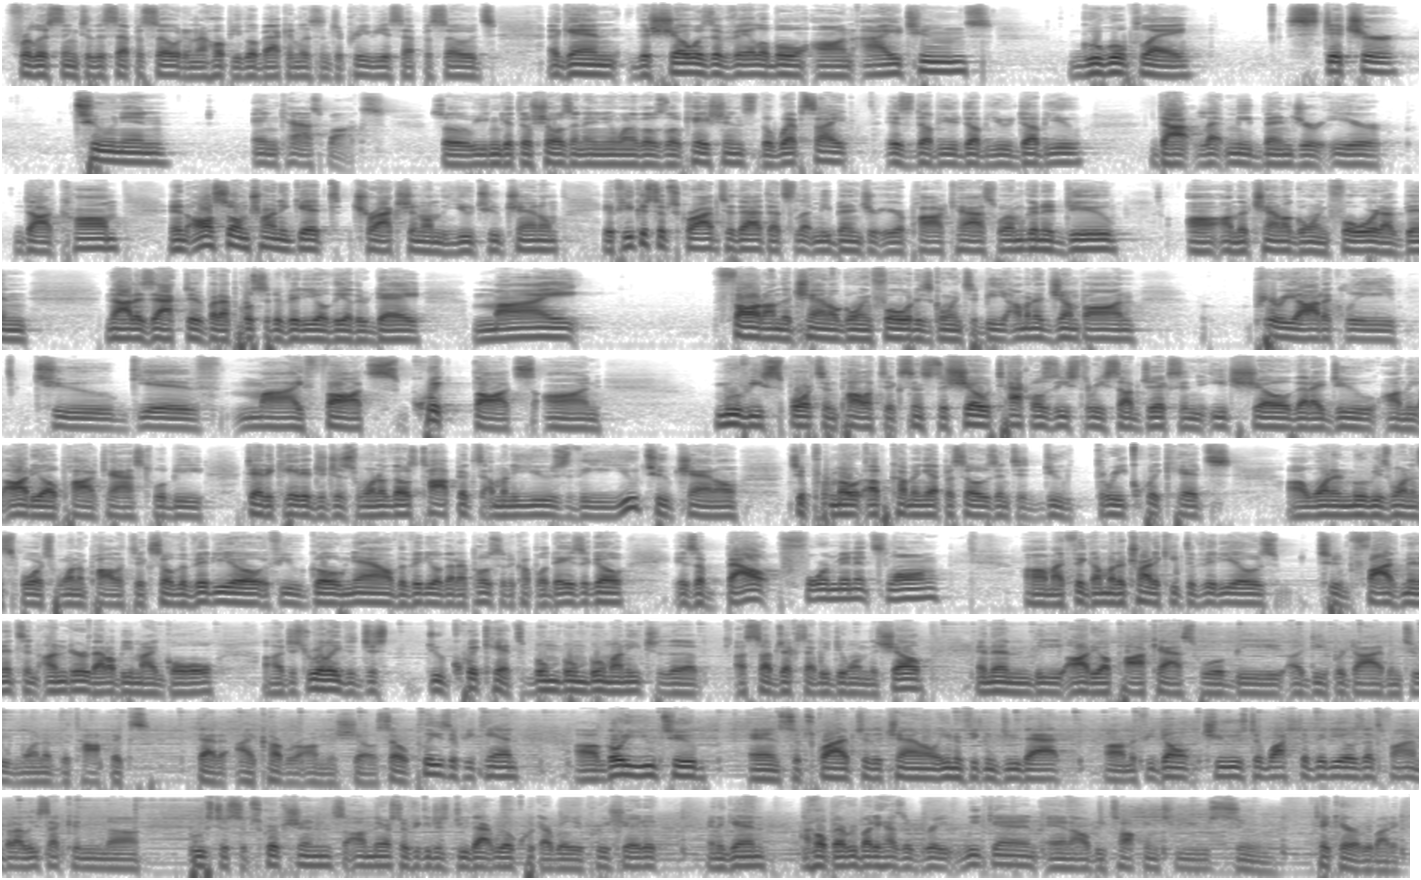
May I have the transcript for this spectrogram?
for listening to this episode, and I hope you go back and listen to previous episodes. Again, the show is available on iTunes, Google Play, Stitcher, TuneIn, and Castbox. So you can get those shows in any one of those locations. The website is www.letmebendyourear.com. And also, I'm trying to get traction on the YouTube channel. If you could subscribe to that, that's Let Me Bend Your Ear podcast. What I'm going to do uh, on the channel going forward, I've been not as active, but I posted a video the other day. My thought on the channel going forward is going to be I'm going to jump on periodically to give my thoughts, quick thoughts on movies, sports, and politics. Since the show tackles these three subjects, and each show that I do on the audio podcast will be dedicated to just one of those topics, I'm going to use the YouTube channel to promote upcoming episodes and to do three quick hits. Uh, one in movies, one in sports, one in politics. So the video, if you go now, the video that I posted a couple of days ago is about four minutes long. Um, I think I'm going to try to keep the videos to five minutes and under. That'll be my goal. Uh, just really to just do quick hits, boom, boom, boom, on each of the uh, subjects that we do on the show, and then the audio podcast will be a deeper dive into one of the topics that I cover on the show. So please, if you can, uh, go to YouTube and subscribe to the channel. Even if you can do that, um, if you don't choose to watch the videos, that's fine. But at least I can uh, boost the subscriptions on there. So if you could just do that real quick, I really appreciate it. And again, I hope everybody has a great weekend, and I'll be talking to you soon. Take care, everybody.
